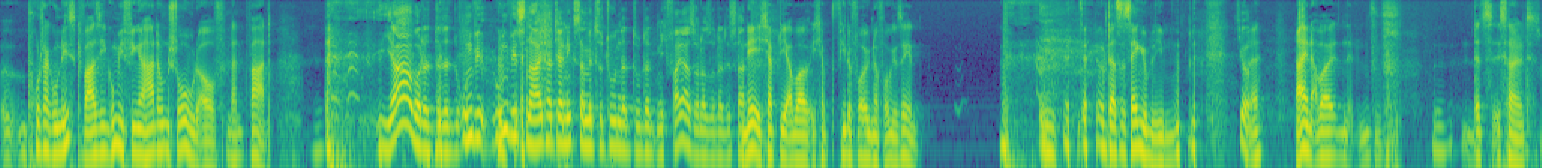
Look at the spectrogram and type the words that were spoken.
äh, Protagonist quasi Gummifinger hatte und einen Strohhut auf. Das war's. Ja, aber das, das Unwi Unwissenheit hat ja nichts damit zu tun, dass du das nicht feierst oder so. Das ist halt, Nee, ich habe die aber, ich habe viele Folgen davor gesehen. und das ist hängen geblieben. ja. Ne? Nein, aber äh, das ist halt.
